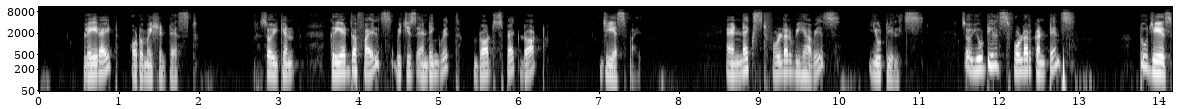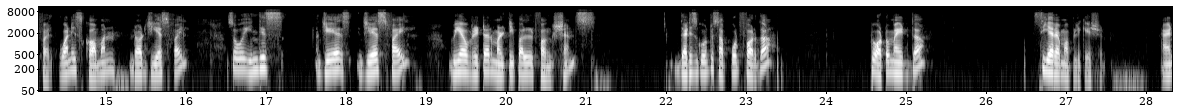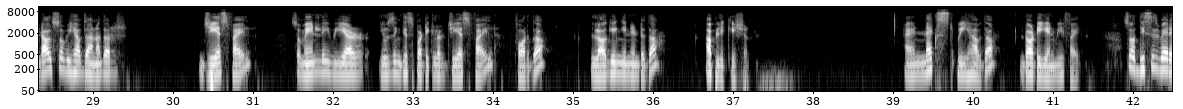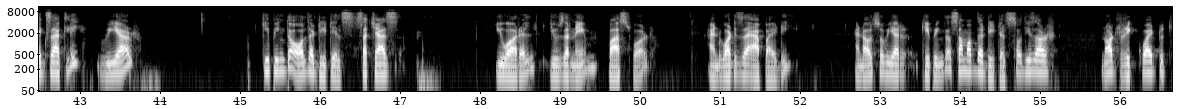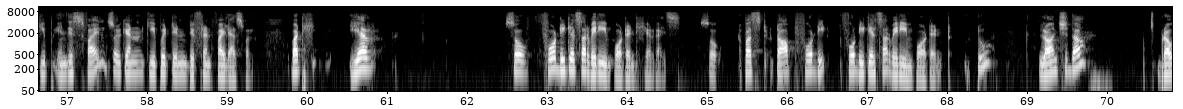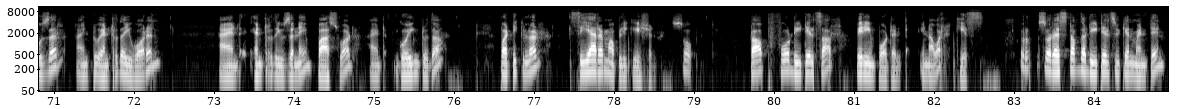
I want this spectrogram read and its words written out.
playwright automation test. So you can create the files which is ending with .spec.js file. And next folder we have is utils. So utils folder contains two JS file. One is common.js file. So in this JS, JS file, we have written multiple functions that is going to support for the to automate the CRM application. And also we have the another JS file. So mainly we are using this particular JS file for the logging in into the application. And next we have the .env file. So this is where exactly we are keeping the all the details such as URL, username, password, and what is the app ID. And also we are keeping the some of the details. So these are not required to keep in this file. So you can keep it in different file as well. But here, so four details are very important here, guys. So first top four, de four details are very important to launch the browser and to enter the URL and enter the username, password and going to the particular CRM application. So top four details are very important in our case. So rest of the details you can maintain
